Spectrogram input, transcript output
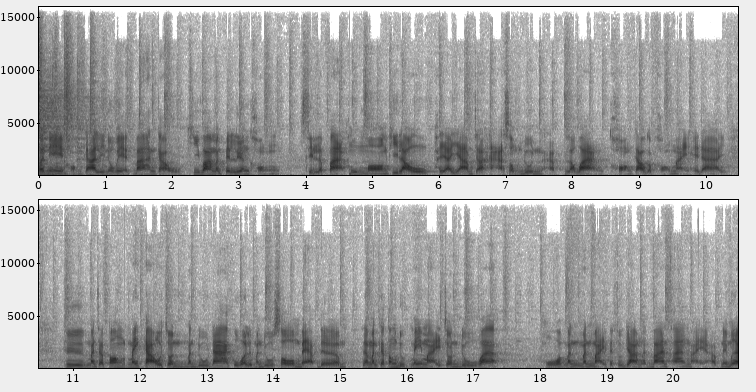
สน่ห์ของการรีโนเวทบ้านเก่าพี่ว่ามันเป็นเรื่องของศิลปะมุมมองที่เราพยายามจะหาสมดุลนะครับระหว่างของเก่ากับของใหม่ให้ได้ คือมันจะต้องไม่เก่าจนมันดูน่ากลัวหรือมันดูโทรมแบบเดิม แล้วมันก็ต้องดูไม่ใหม่จนดูว่าโหมันมันใหม่ไปทุกอย่างเหมือนบ้านสร้างใหม่ครับในเมื่อ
